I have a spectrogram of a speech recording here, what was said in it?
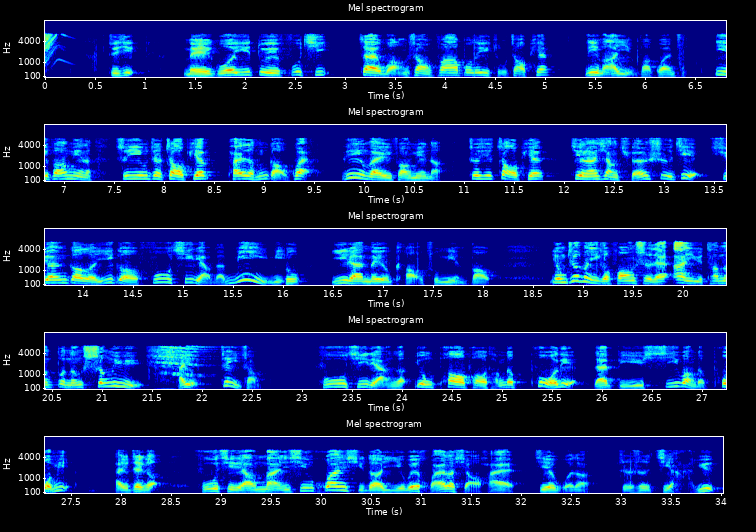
最近，美国一对夫妻在网上发布了一组照片，立马引发关注。一方面呢，是因为这照片拍的很搞怪；另外一方面呢，这些照片竟然向全世界宣告了一个夫妻俩的秘密中依然没有烤出面包，用这么一个方式来暗喻他们不能生育。还有这张。夫妻两个用泡泡糖的破裂来比喻希望的破灭，还有这个夫妻俩满心欢喜的以为怀了小孩，结果呢只是假孕。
